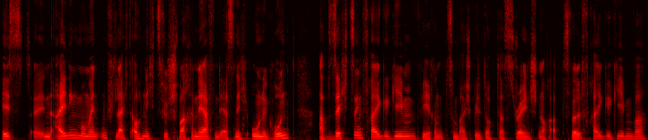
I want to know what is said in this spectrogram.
ist in einigen Momenten vielleicht auch nichts für schwache Nerven. Der ist nicht ohne Grund ab 16 freigegeben, während zum Beispiel Doctor Strange noch ab 12 freigegeben war.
